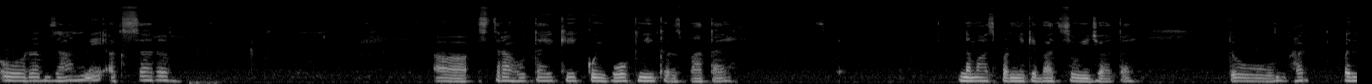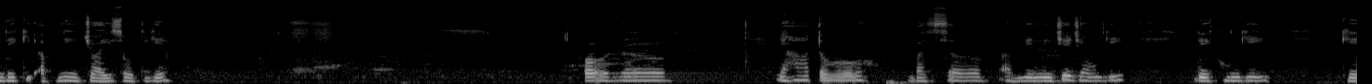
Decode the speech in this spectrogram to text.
और रमज़ान में अक्सर इस तरह होता है कि कोई वॉक नहीं कर पाता है। नमाज़ पढ़ने के बाद सो ही जाता है। तो हर बंदे की अपनी चॉइस होती है। और, यहाँ तो बस अब मैं नीचे जाऊँगी देखूँगी कि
